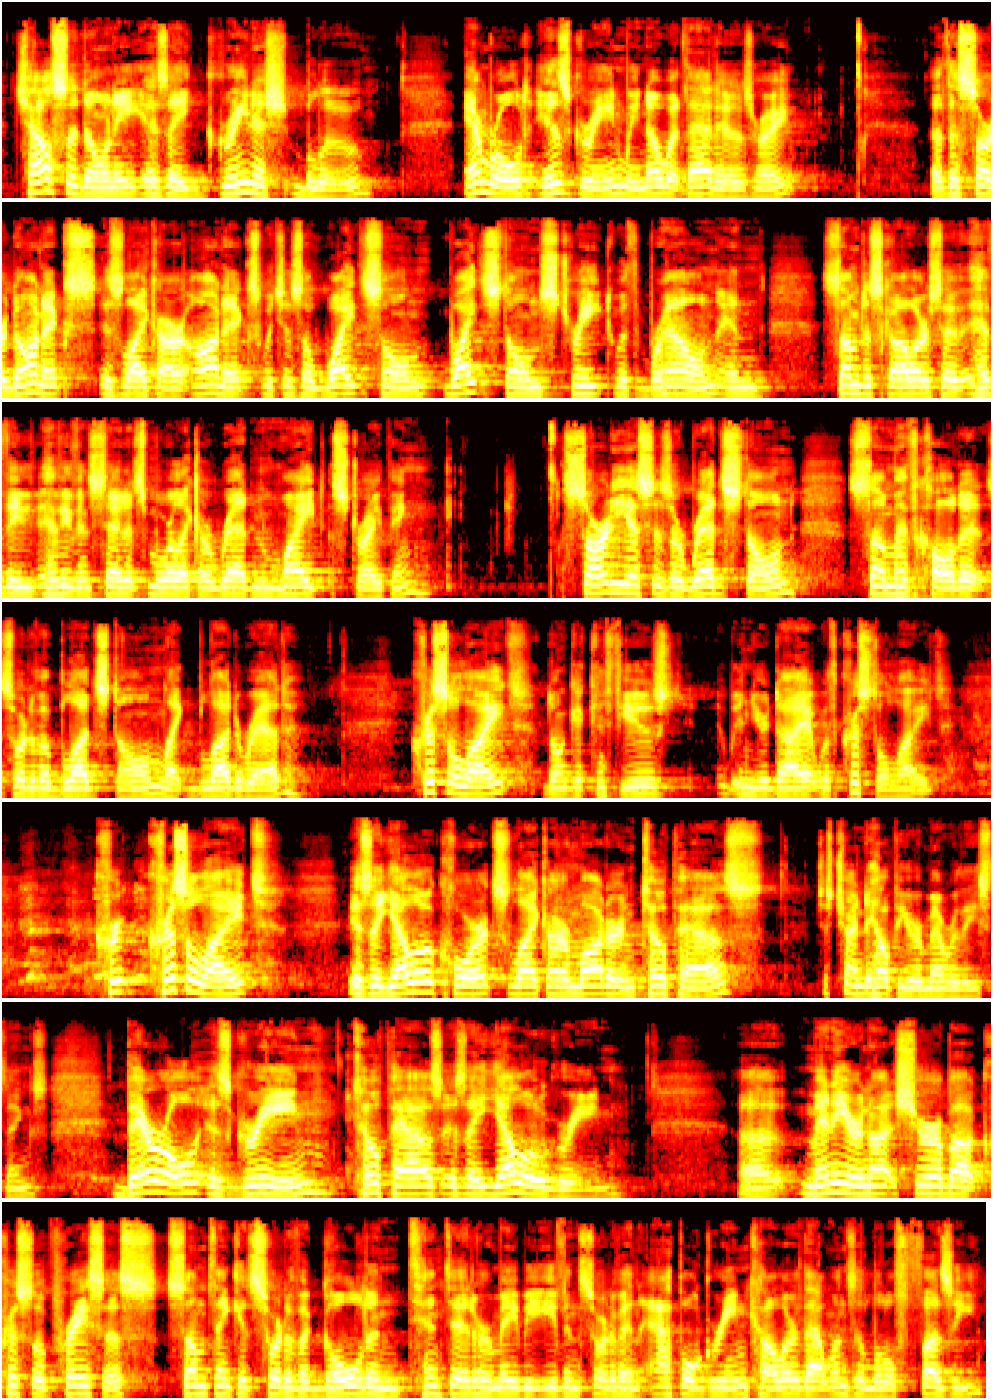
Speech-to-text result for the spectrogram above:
Chalcedony is a greenish blue. Emerald is green. We know what that is, right? Uh, the sardonyx is like our onyx, which is a white stone, white stone streaked with brown, and some scholars have, have, have even said it's more like a red and white striping. Sardius is a red stone. Some have called it sort of a bloodstone, like blood red. Chrysolite, don't get confused in your diet with crystal light. Chrysolite is a yellow quartz like our modern topaz. Just trying to help you remember these things. Beryl is green, topaz is a yellow green. Uh, many are not sure about chrysoprasus. Some think it's sort of a golden tinted or maybe even sort of an apple green color. That one's a little fuzzy.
